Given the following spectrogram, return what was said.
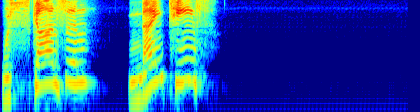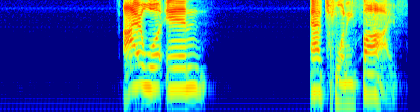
Wisconsin, 19th. Iowa in at 25.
